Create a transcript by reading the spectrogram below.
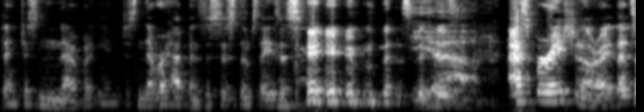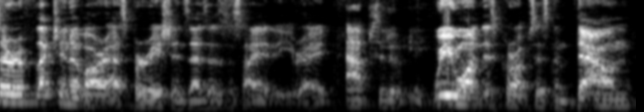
Then just never, you know, just never happens. The system stays the same. Yeah. aspirational, right? That's a reflection of our aspirations as a society, right? Absolutely. We want this corrupt system down,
